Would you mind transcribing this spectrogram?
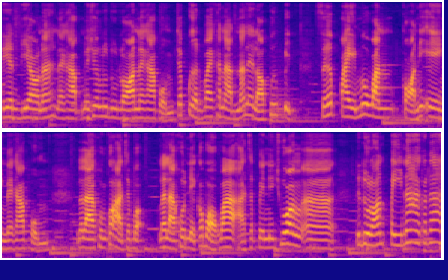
เดือนเดียวนะนะครับในช่วงฤดูร้อนนะครับผมจะเปิดไวขนาดนั้นเลยเหรอเพิ่งปิดเซิร์ฟไปเมื่อวันก่อนนี่เองนะครับผม หลายๆคนก็อาจจะบอกหลายๆคนเนี่ยก็บอกว่าอาจจะเป็นในช่วงฤดูร้อนปีหน้าก็ได้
